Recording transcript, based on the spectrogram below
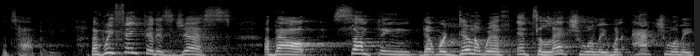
that's happening. Like we think that it's just about something that we're dealing with intellectually when actually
